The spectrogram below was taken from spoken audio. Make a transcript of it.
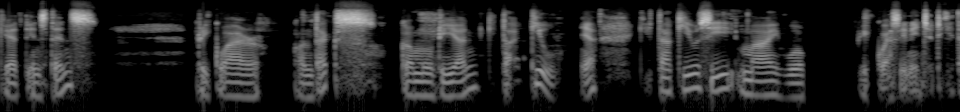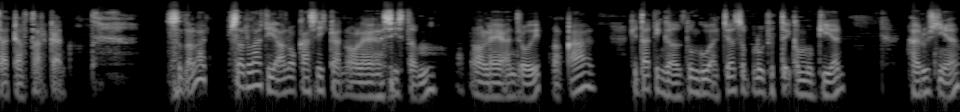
get instance require context kemudian kita queue ya. Kita queue si my work request ini jadi kita daftarkan. Setelah setelah dialokasikan oleh sistem oleh Android maka kita tinggal tunggu aja 10 detik kemudian harusnya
